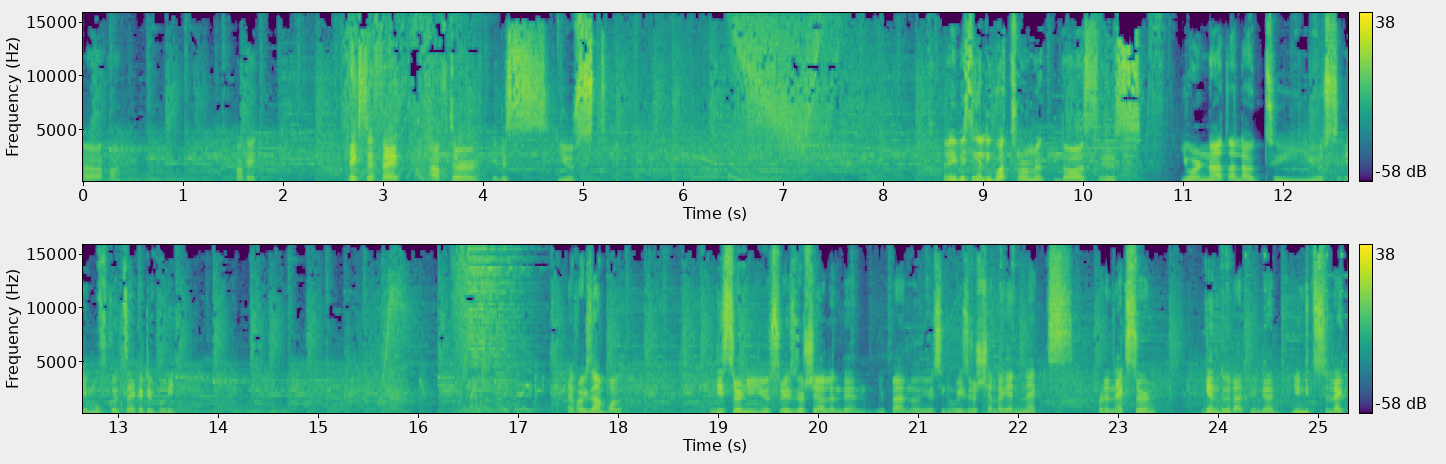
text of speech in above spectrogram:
Uh-huh. Okay. Takes effect after it is used. And basically what Torment does is you are not allowed to use a move consecutively. Like for example, in this turn you use Razor Shell and then you plan on using Razor Shell again next for the next turn. You can do that. You need, you need to select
